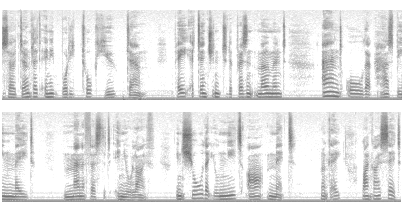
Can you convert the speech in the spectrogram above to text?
So don't let anybody talk you down. Pay attention to the present moment and all that has been made manifested in your life. Ensure that your needs are met. Okay? Like I said,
